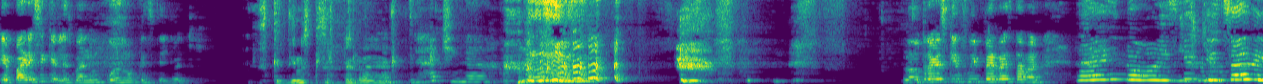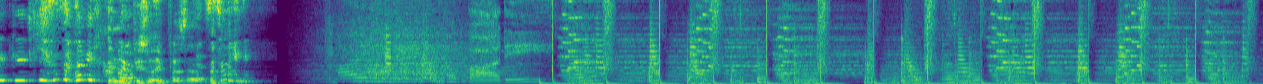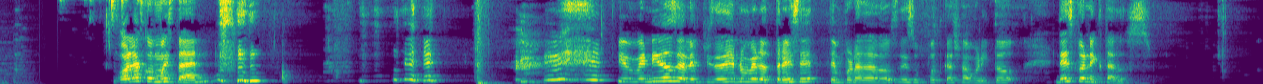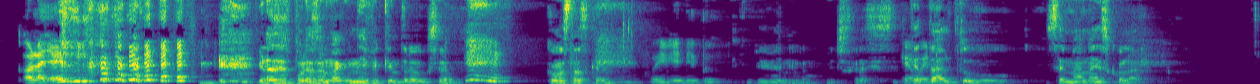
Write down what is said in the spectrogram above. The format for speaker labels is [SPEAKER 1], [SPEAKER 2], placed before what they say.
[SPEAKER 1] Que parece que les vale un cuerno que esté yo aquí.
[SPEAKER 2] Es que tienes que ser perra.
[SPEAKER 1] Ya, chinga. La otra vez que fui perra estaban, ay no, es que quién sabe, que quién sabe
[SPEAKER 2] El
[SPEAKER 1] cuál".
[SPEAKER 2] episodio pasado.
[SPEAKER 1] Sí. Hola, ¿cómo están? Bienvenidos al episodio número 13, temporada 2 de su podcast favorito, Desconectados. Hola, Yael.
[SPEAKER 2] Gracias por esa magnífica introducción. ¿Cómo estás, Karen?
[SPEAKER 1] Muy bien, ¿y tú?
[SPEAKER 2] Muy bien, igual. Muchas gracias.
[SPEAKER 1] Qué
[SPEAKER 2] ¿Qué,
[SPEAKER 1] bueno.
[SPEAKER 2] tal tu semana escolar?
